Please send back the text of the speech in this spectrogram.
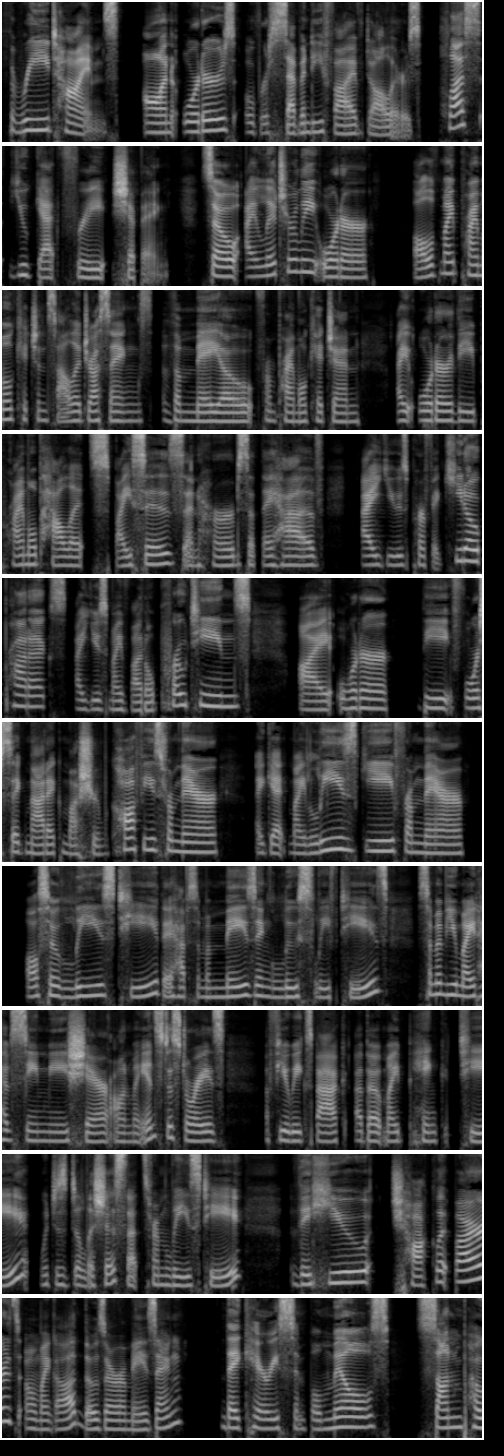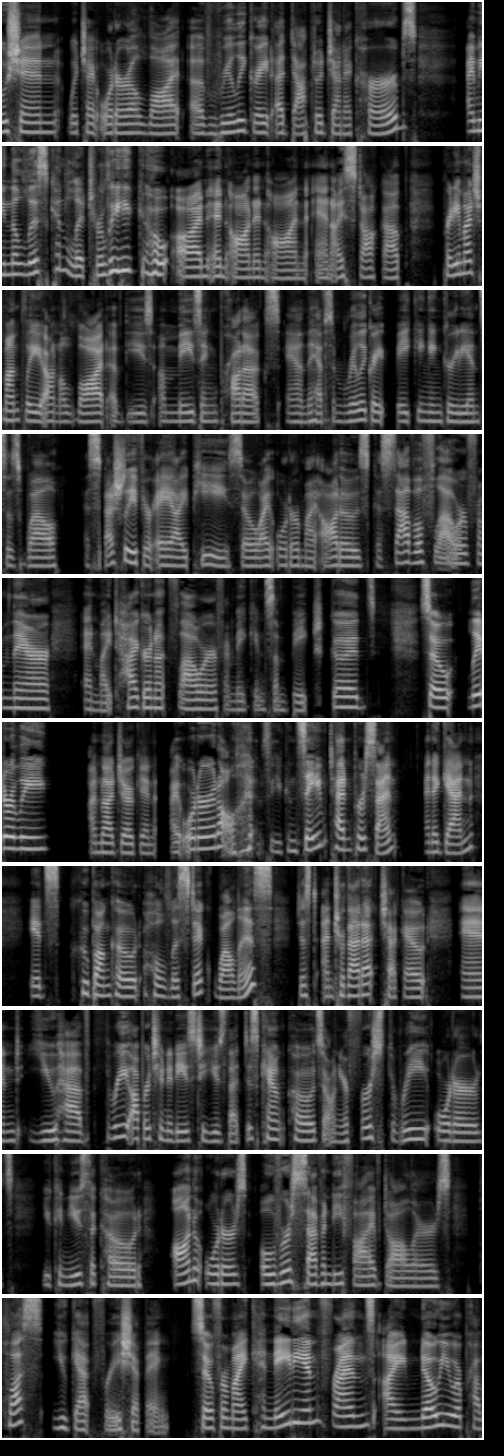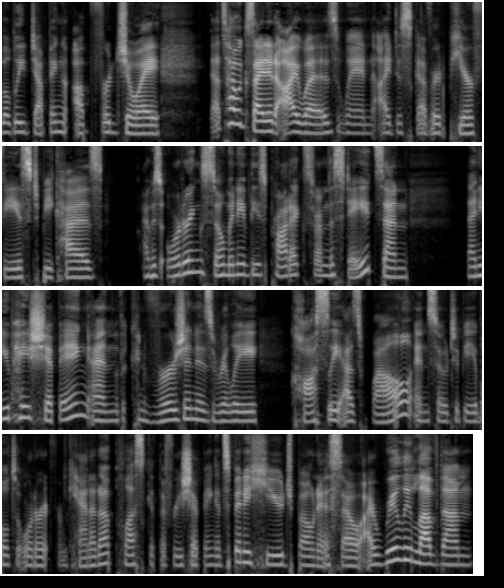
three times on orders over $75. Plus, you get free shipping. So I literally order all of my Primal Kitchen salad dressings, the mayo from Primal Kitchen, I order the Primal Palette spices and herbs that they have. I use Perfect Keto products. I use my Vital Proteins. I order the Four Sigmatic mushroom coffees from there. I get my Lee's ghee from there. Also, Lee's tea. They have some amazing loose leaf teas. Some of you might have seen me share on my Insta stories a few weeks back about my pink tea, which is delicious. That's from Lee's tea. The Hu chocolate bars. Oh my God, those are amazing. They carry Simple Mills, Sun Potion, which I order a lot of really great adaptogenic herbs. I mean, the list can literally go on and on and on. And I stock up pretty much monthly on a lot of these amazing products. And they have some really great baking ingredients as well especially if you're AIP. So I order my Otto's cassava flour from there and my tiger nut flour if I'm making some baked goods. So literally, I'm not joking, I order it all. so you can save 10%. And again, it's coupon code holistic wellness. Just enter that at checkout, and you have three opportunities to use that discount code. So on your first three orders, you can use the code on orders over $75. Plus, you get free shipping. So, for my Canadian friends, I know you are probably jumping up for joy. That's how excited I was when I discovered Pure Feast because I was ordering so many of these products from the States and then you pay shipping and the conversion is really costly as well. And so to be able to order it from Canada plus get the free shipping, it's been a huge bonus. So I really love them.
